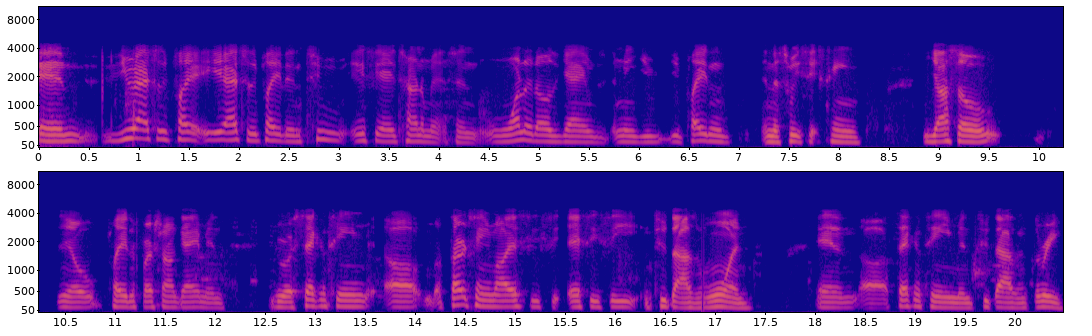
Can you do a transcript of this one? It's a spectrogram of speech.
And you actually played. You actually played in two NCAA tournaments, and one of those games. I mean, you you played in in the Sweet 16. You also, you know, played in the first round game, and you were a second team, uh, a third team All SEC, SEC in 2001, and uh, second team in 2003.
